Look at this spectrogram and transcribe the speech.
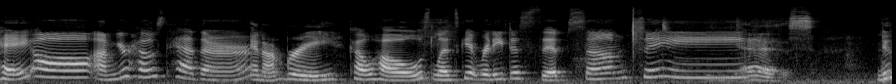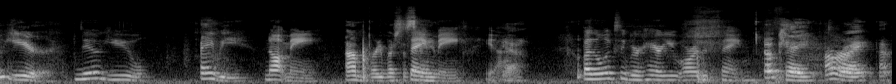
Hey all, I'm your host Heather. And I'm Bree. co-host. Let's get ready to sip some tea. Yes. New year. New you, Maybe. not me. I'm pretty much the Same same. me. Yeah. Yeah. By the looks of your hair, you are the same. Okay. All right. I,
